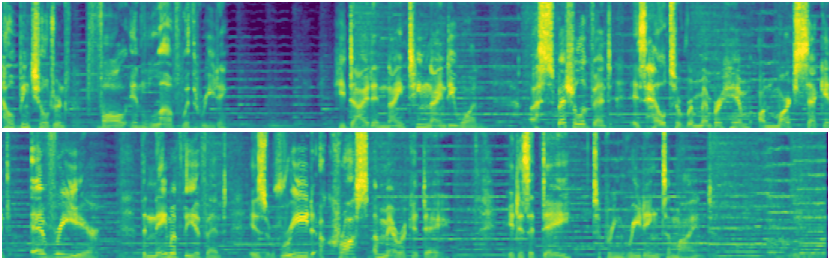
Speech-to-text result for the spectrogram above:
helping children fall in love with reading. He died in 1991. A special event is held to remember him on March 2nd every year. The name of the event is Read Across America Day. It is a day to bring reading to mind.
